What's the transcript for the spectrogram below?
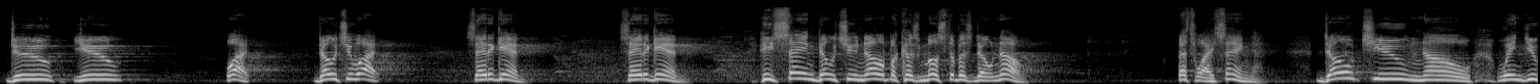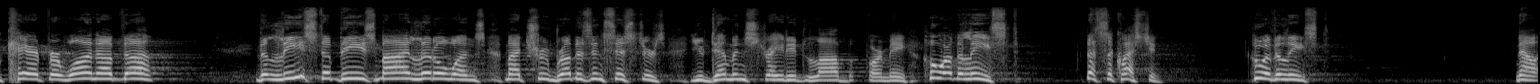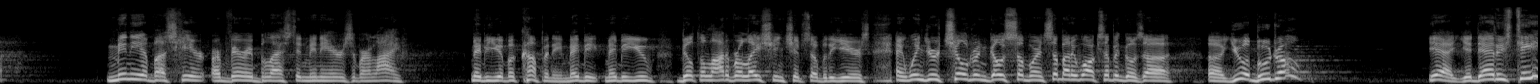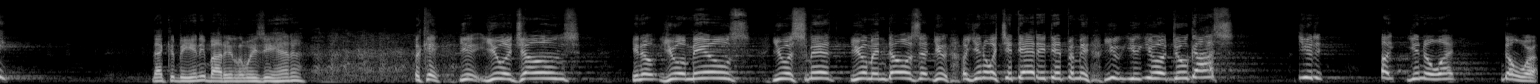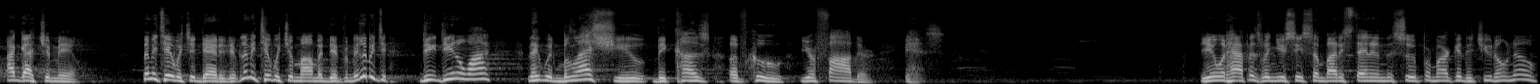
Do you what? Don't you what? Say it again. Say it again. He's saying, Don't you know? because most of us don't know. That's why he's saying that. Don't you know when you cared for one of the the least of these, my little ones, my true brothers and sisters, you demonstrated love for me. Who are the least? That's the question. Who are the least? Now, many of us here are very blessed in many areas of our life. Maybe you have a company. Maybe, maybe you've built a lot of relationships over the years. And when your children go somewhere and somebody walks up and goes, uh, uh, you a Boudreaux? Yeah, your daddy's tea? That could be anybody in Louisiana. Okay, you, you a Jones? You know, you a Mills? You a Smith? You a Mendoza? You, oh, you know what your daddy did for me? You, you, you a Dugas? You, oh, you know what? Don't worry, I got your meal. Let me tell you what your daddy did. Let me tell you what your mama did for me. Let me tell, do, do you know why? they would bless you because of who your father is. Do you know what happens when you see somebody standing in the supermarket that you don't know?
